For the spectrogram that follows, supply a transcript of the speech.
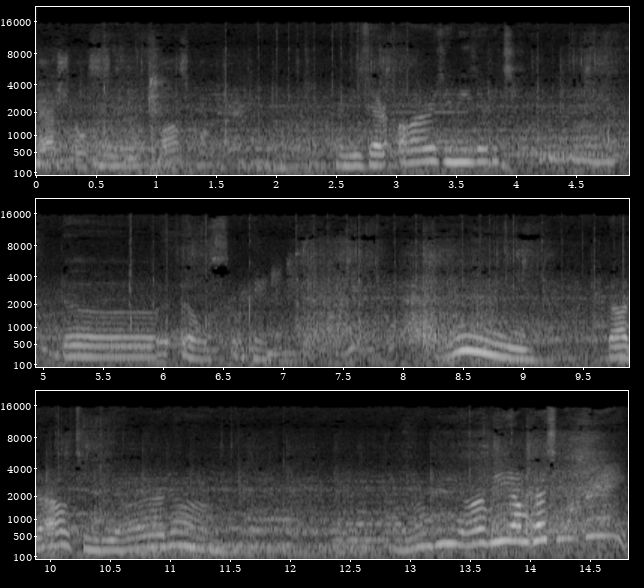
National City mm, and these are the R's and these are the T, the L's. Okay. Ooh, got out in the hard on. RB, RB, I'm pressing the brake.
